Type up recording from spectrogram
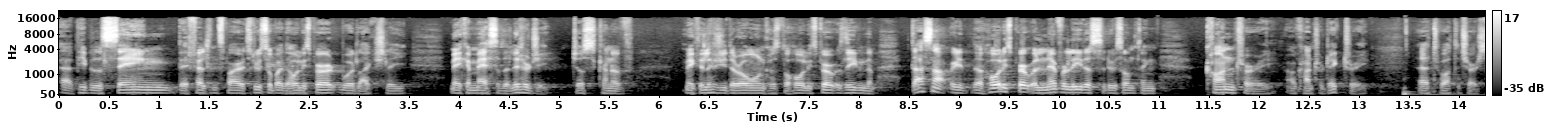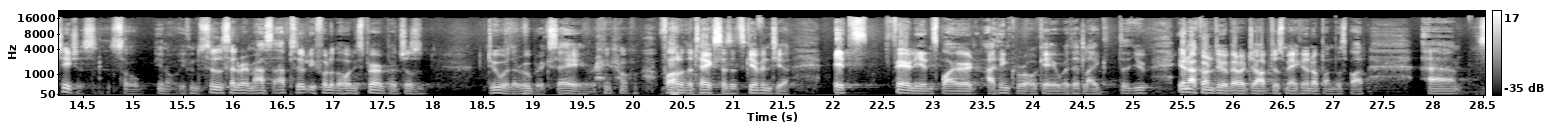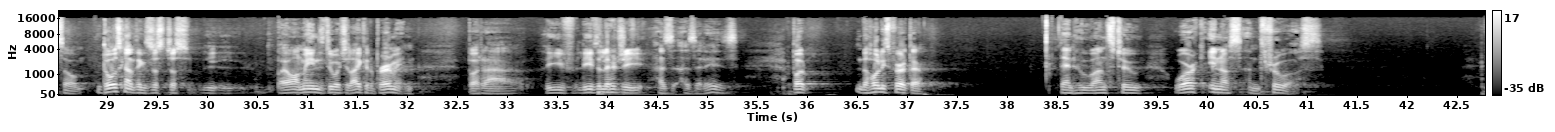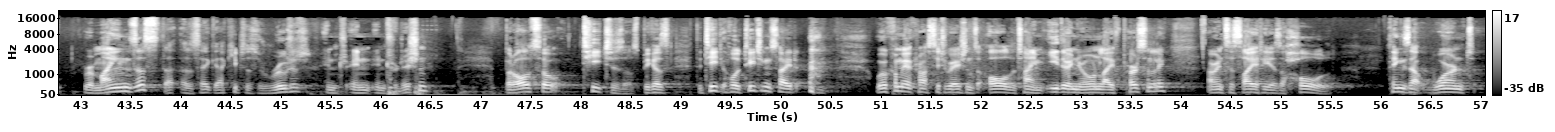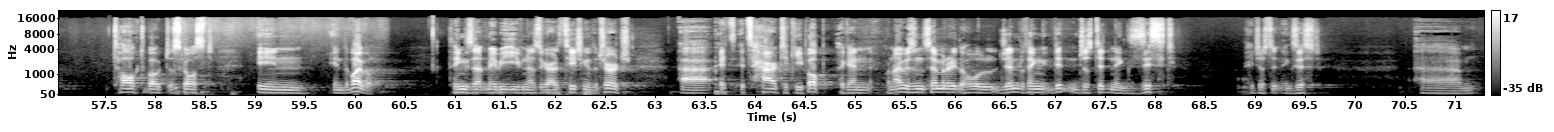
uh, people saying they felt inspired to do so by the Holy Spirit would actually make a mess of the liturgy, just kind of make the liturgy their own because the Holy Spirit was leading them. That's not really, the Holy Spirit will never lead us to do something contrary or contradictory uh, to what the church teaches. So, you know, you can still celebrate Mass absolutely full of the Holy Spirit, but just do what the rubrics say, or, you know, follow the text as it's given to you. It's fairly inspired. I think we're okay with it. Like the, you, you're not going to do a better job just making it up on the spot. Um, so those kind of things, just just by all means, do what you like at a prayer meeting, but uh, leave leave the liturgy as as it is. But the Holy Spirit there, then who wants to work in us and through us, reminds us that as I say, that keeps us rooted in in, in tradition, but also teaches us because the te- whole teaching side. We're coming across situations all the time, either in your own life personally or in society as a whole. Things that weren't talked about, discussed in, in the Bible. Things that maybe even as regards teaching of the church, uh, it's, it's hard to keep up. Again, when I was in seminary, the whole gender thing didn't, just didn't exist. It just didn't exist. Um,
